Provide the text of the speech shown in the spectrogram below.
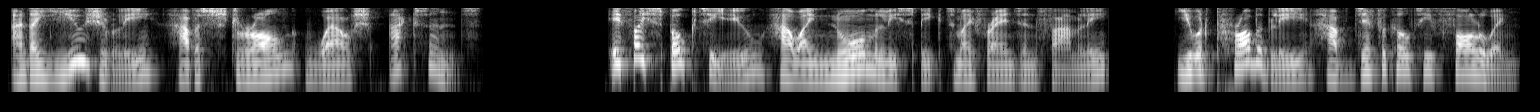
And I usually have a strong Welsh accent. If I spoke to you how I normally speak to my friends and family, you would probably have difficulty following.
